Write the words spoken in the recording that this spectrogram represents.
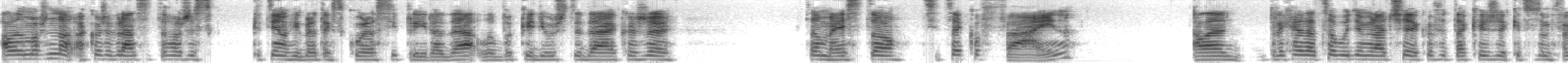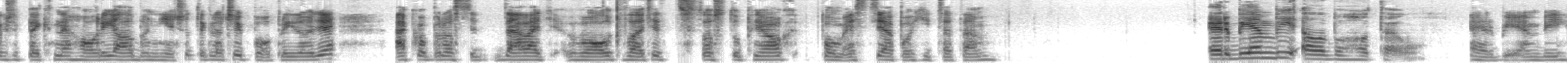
ale možno akože v rámci toho, že keď si mám vybrať, tak skôr asi príroda, lebo keď už teda akože to mesto, síce ako fajn, ale prechádzať sa budem radšej akože také, že keď sú tam fakt, že pekné hory alebo niečo, tak radšej po prírode, ako proste dávať volk v lete 100 stupňoch po meste a sa tam. Airbnb alebo hotel? Airbnb.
